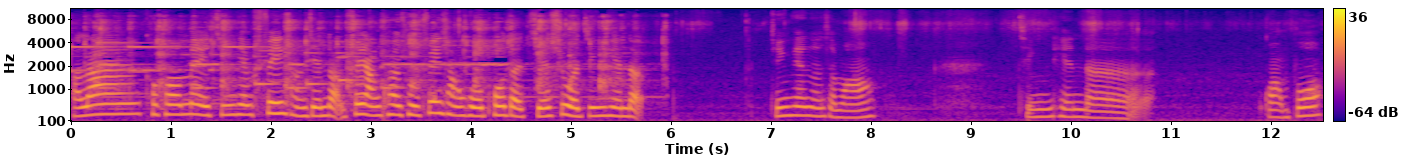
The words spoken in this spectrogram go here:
好啦，Coco 妹今天非常简短、非常快速、非常活泼的结束了今天的今天的什么？今天的广播，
